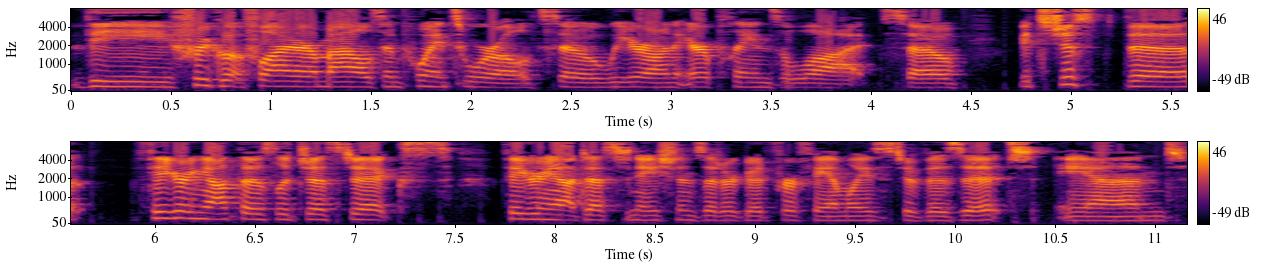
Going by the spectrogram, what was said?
the frequent flyer miles and points world. So we are on airplanes a lot. So it's just the figuring out those logistics, figuring out destinations that are good for families to visit, and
